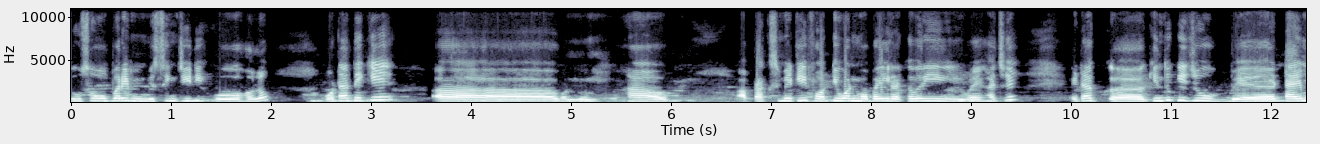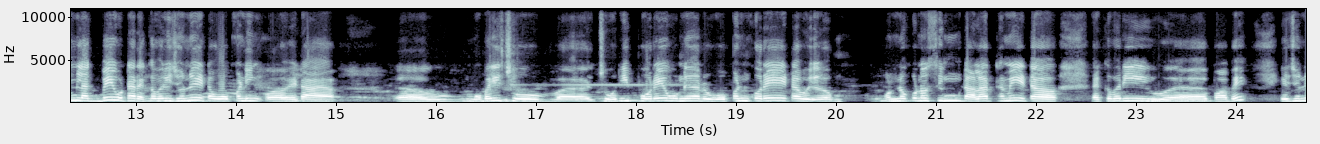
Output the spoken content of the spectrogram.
দুশো উপরে মিসিং জিডি হলো। ওটা থেকে approximately forty one mobile recovery হয়ে গেছে। এটা কিন্তু কিছু টাইম লাগবে ওটা রিকভারির জন্য। এটা ওপেনিং এটা মোবাইল চোরি পরে উনার ওপেন করে এটা অন্য কোনো সিম ডালার থামে এটা রিকভারি পাবে। এই জন্য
